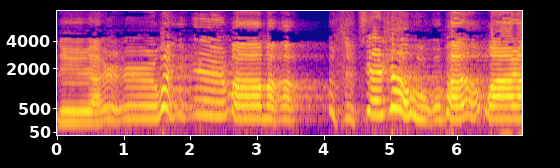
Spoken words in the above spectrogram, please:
女儿为妈妈献上五盆花啊，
